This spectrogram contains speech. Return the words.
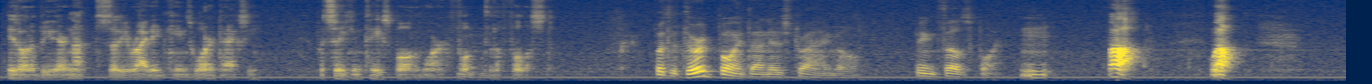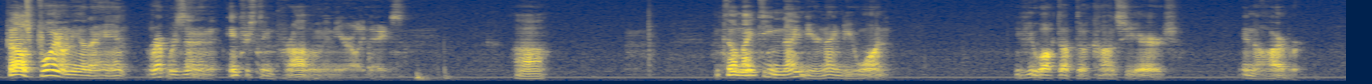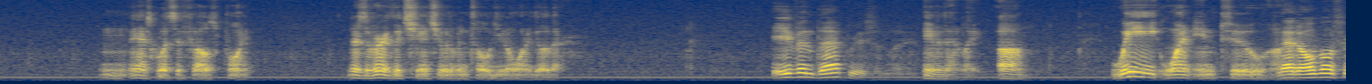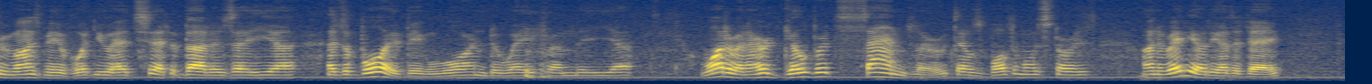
it ought to be there, not so you ride Ed Kane's water taxi, so you can taste Baltimore full, to the fullest. But the third point on this triangle being Fells Point. Mm-hmm. Ah, well, Fells Point, on the other hand, represented an interesting problem in the early days. Uh, until 1990 or 91, if you walked up to a concierge in the harbor and asked, what's at Fells Point? There's a very good chance you would have been told you don't want to go there. Even that recently. Even that late. Uh, we went into. Uh, that almost reminds me of what you had said about as a uh, as a boy being warned away from the uh, water. And I heard Gilbert Sandler, who tells Baltimore stories on the radio the other day,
